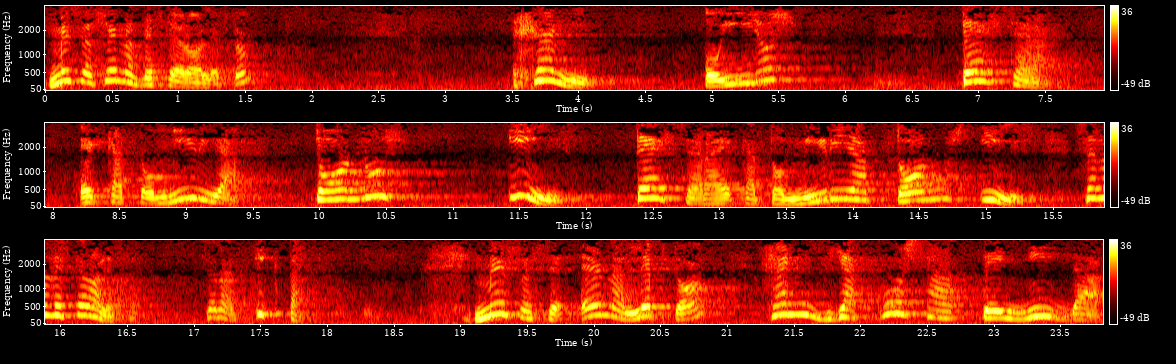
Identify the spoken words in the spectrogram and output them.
μέσα σε ένα δευτερόλεπτο χάνει ο ήλιος τέσσερα εκατομμύρια τόνους ύλης. Τέσσερα εκατομμύρια τόνους ύλης. Σε ένα δευτερόλεπτο. Σε ένα τικ μέσα σε ένα λεπτό χάνει 250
